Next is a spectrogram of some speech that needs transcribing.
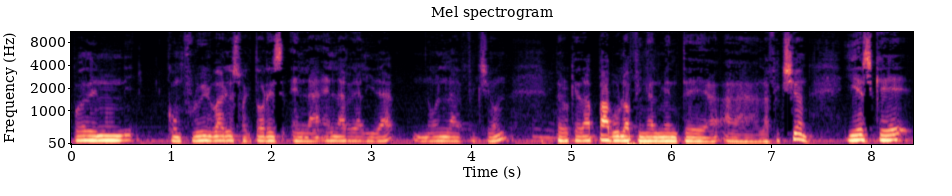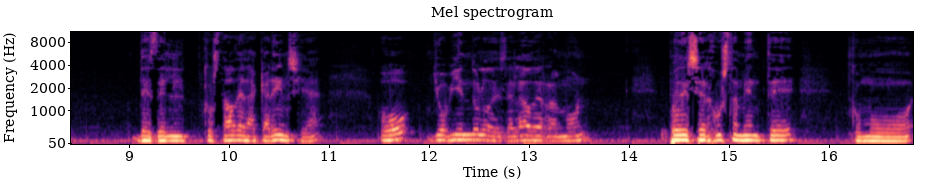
pueden confluir varios factores en la, en la realidad, no en la ficción, pero que da pábulo finalmente a, a la ficción. Y es que desde el costado de la carencia, o yo viéndolo desde el lado de Ramón, puede ser justamente como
